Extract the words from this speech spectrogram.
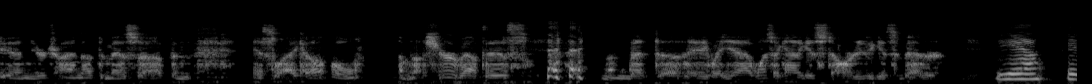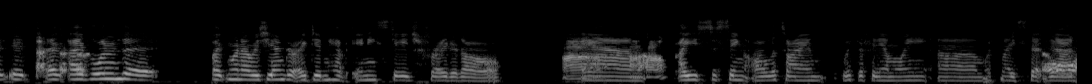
you and you're trying not to mess up and it's like, oh, I'm not sure about this. but uh, anyway, yeah, once I kind of get started, it gets better. Yeah, it, it I, I've learned that like when I was younger, I didn't have any stage fright at all. Mhm, And mhm. I used to sing all the time with the family, um, with my stepdad wow.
